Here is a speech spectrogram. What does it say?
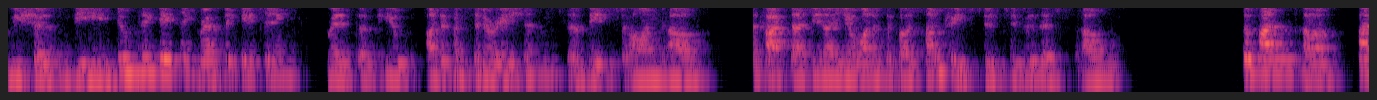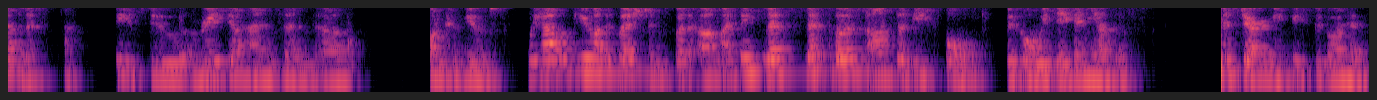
we should be duplicating, replicating? with a few other considerations based on um, the fact that, you know, you're one of the first countries to, to do this. Um, So pan, uh, panelists, please do raise your hands and uh, contribute. We have a few other questions, but um, I think let's, let's first answer these four before we take any others. Ms. Jeremie, please do go ahead.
